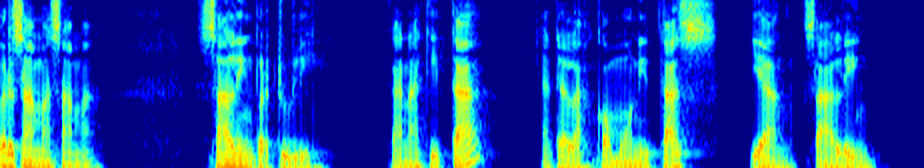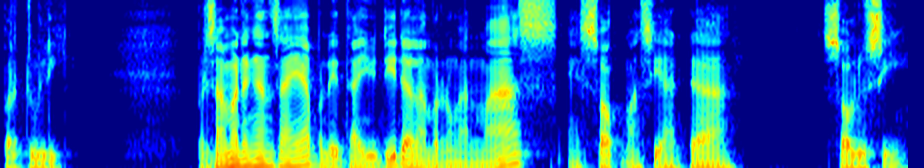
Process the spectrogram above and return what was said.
bersama-sama saling peduli. Karena kita adalah komunitas yang saling peduli. Bersama dengan saya Pendeta Yudi dalam Renungan Mas, esok masih ada solusi.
